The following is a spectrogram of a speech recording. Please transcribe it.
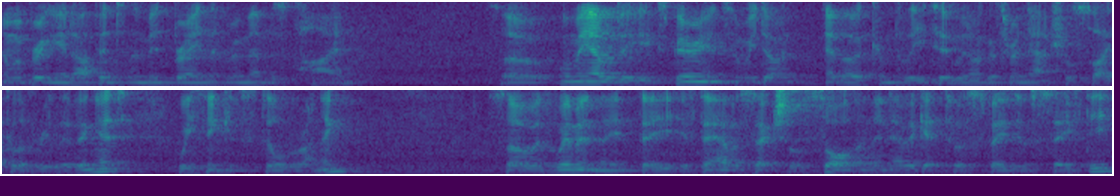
and we're bringing it up into the midbrain that remembers time. So when we have a big experience and we don't ever complete it, we don't go through a natural cycle of reliving it, we think it's still running. So with women, they, they, if they have a sexual assault and they never get to a space of safety,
